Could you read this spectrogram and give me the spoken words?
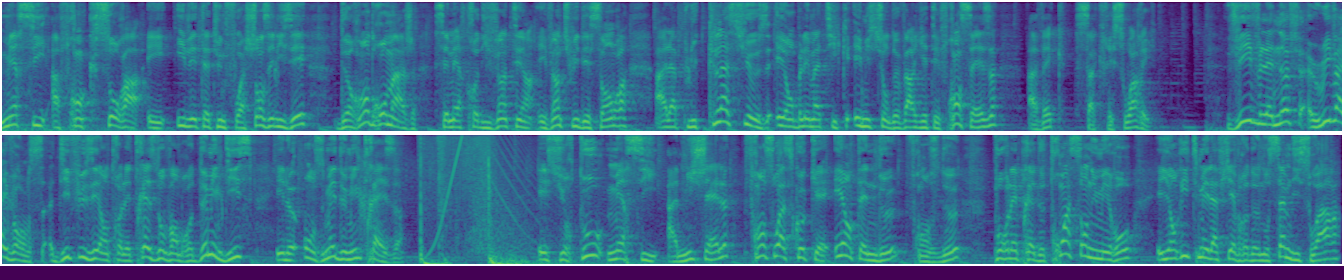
Merci à Franck Sora et Il était une fois Champs-Élysées de rendre hommage ces mercredis 21 et 28 décembre à la plus classieuse et emblématique émission de variété française avec Sacrée Soirée. Vive les 9 Revivals, diffusés entre le 13 novembre 2010 et le 11 mai 2013. Et surtout, merci à Michel, Françoise Coquet et Antenne 2, France 2, pour les près de 300 numéros ayant rythmé la fièvre de nos samedis soirs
